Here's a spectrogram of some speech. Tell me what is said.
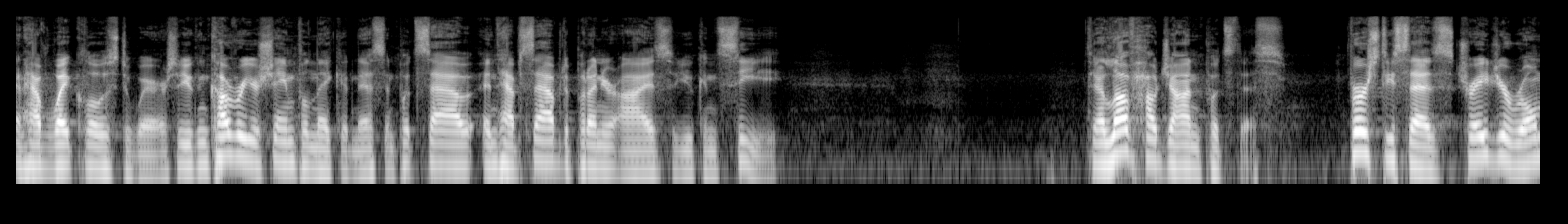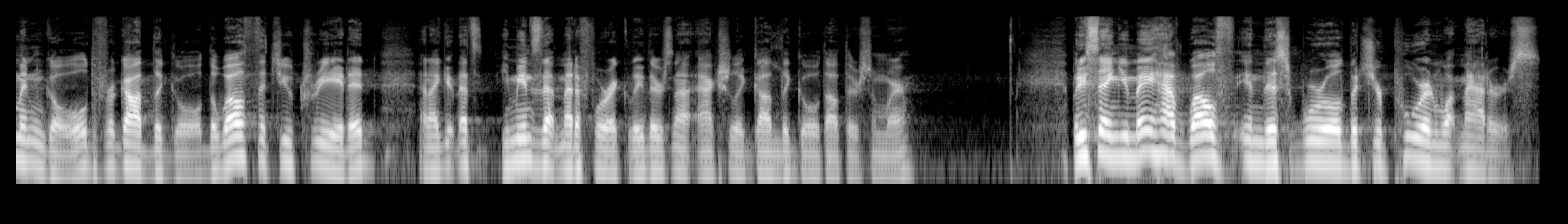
and have white clothes to wear, so you can cover your shameful nakedness, and, put salve, and have salve to put on your eyes so you can see. See, I love how John puts this. First, he says, trade your Roman gold for godly gold, the wealth that you created. And I get that's, he means that metaphorically. There's not actually godly gold out there somewhere. But he's saying you may have wealth in this world, but you're poor in what matters.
